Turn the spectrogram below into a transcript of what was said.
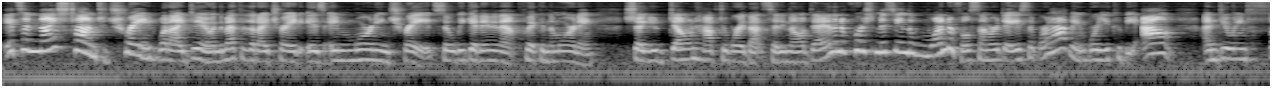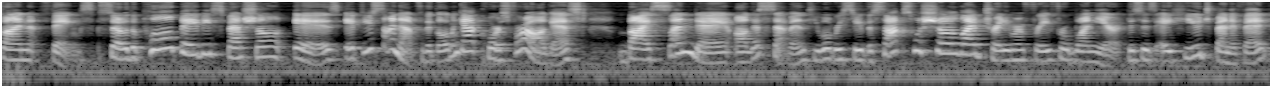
It's a nice time to trade what I do, and the method that I trade is a morning trade. So we get in and out quick in the morning so you don't have to worry about sitting all day. And then, of course, missing the wonderful summer days that we're having where you could be out and doing fun things. So the Pool Baby Special is, if you sign up for the Golden Gap course for August, by Sunday, August 7th, you will receive the Stock Swoosh live trading room free for one year. This is a huge benefit.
